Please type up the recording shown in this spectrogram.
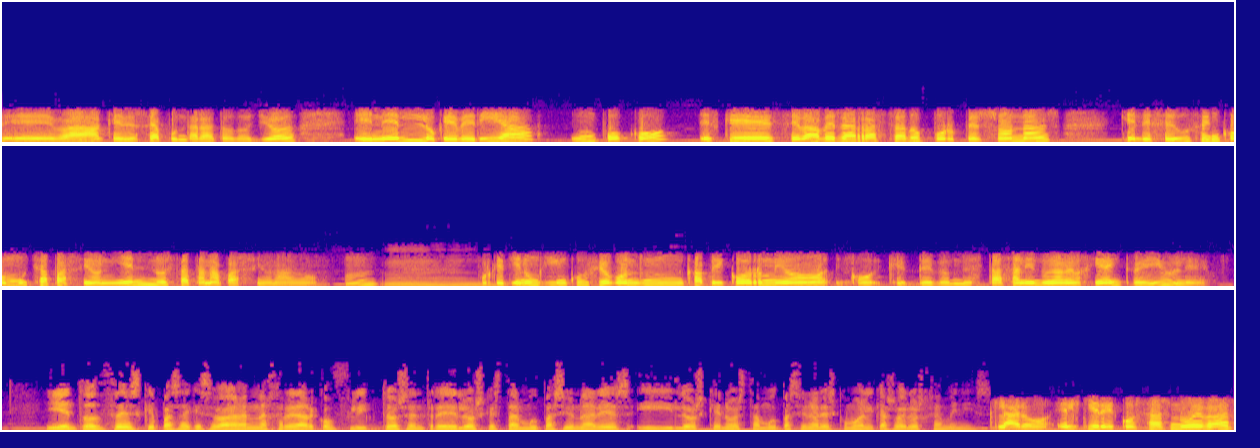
eh, va a quererse apuntar a todo. Yo en él lo que vería un poco es que se va a ver arrastrado por personas que le seducen con mucha pasión y él no está tan apasionado ¿m? porque tiene un quincucio con un Capricornio co- que, de donde está saliendo una energía increíble Y entonces, ¿qué pasa? Que se van a generar conflictos entre los que están muy pasionales y los que no están muy pasionales, como en el caso de los Géminis. claro él quiere cosas nuevas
